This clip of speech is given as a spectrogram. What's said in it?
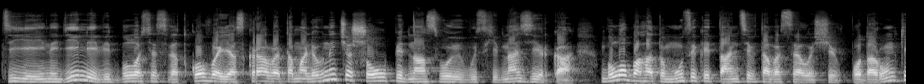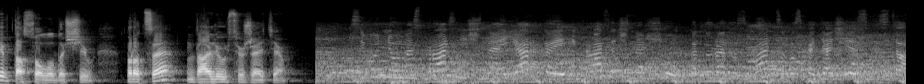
Цієї неділі відбулося святкове, яскраве та мальовниче шоу під назвою Висхідна зірка. Було багато музики, танців та веселощів, подарунків та солодощів. Про це далі у сюжеті. Сегодня у нас праздничное, яркое и красочное шоу, которое называется «Восходящая звезда».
